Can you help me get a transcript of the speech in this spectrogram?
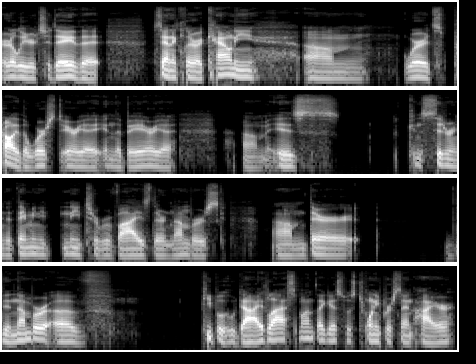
earlier today that Santa Clara County, um, where it's probably the worst area in the Bay Area, um, is considering that they may need to revise their numbers. Um, their the number of people who died last month, I guess, was 20% higher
